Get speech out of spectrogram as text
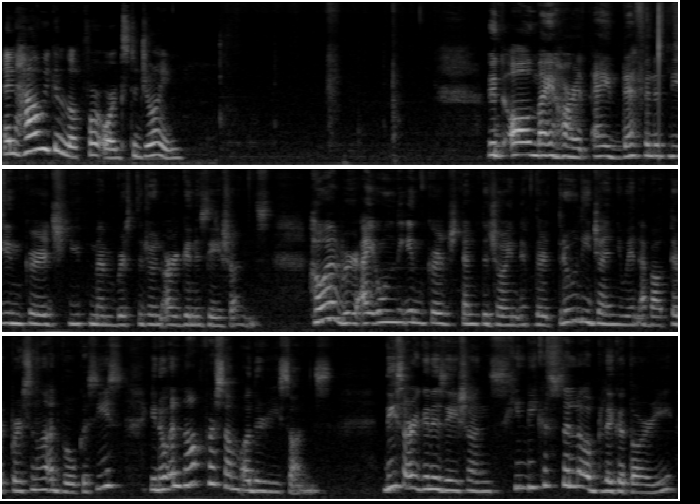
and how we can look for orgs to join. With all my heart, I definitely encourage youth members to join organizations. However, I only encourage them to join if they're truly genuine about their personal advocacies, you know, and not for some other reasons. these organizations, hindi kasi sila obligatory,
